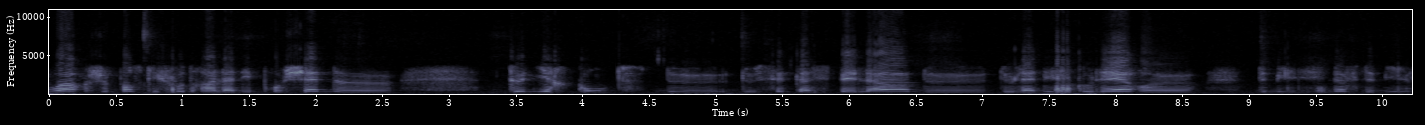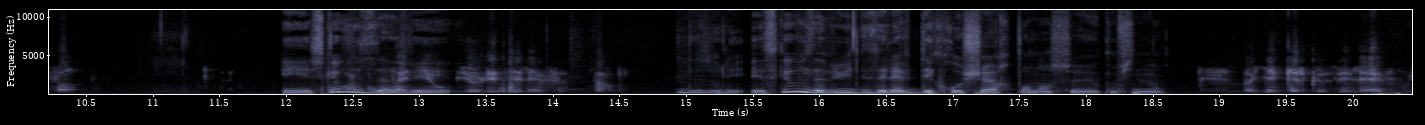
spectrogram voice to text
voir. Je pense qu'il faudra l'année prochaine euh, tenir compte de, cet aspect-là de, l'année scolaire 2019-2020. Euh, Et est-ce que vous avez au mieux les élèves Pardon. Désolée. Est-ce que vous avez eu des élèves décrocheurs pendant ce confinement? Il y a quelques élèves, oui,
